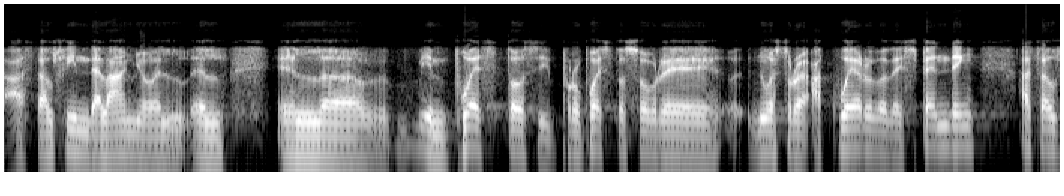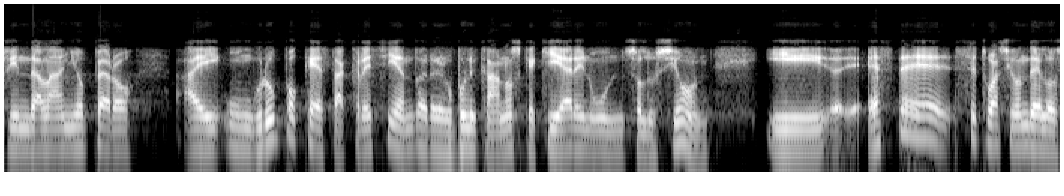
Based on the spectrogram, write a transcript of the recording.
hasta el fin del año, el, impuestos y propuestos sobre nuestro acuerdo de spending hasta el fin del año, pero hay un grupo que está creciendo de republicanos que quieren una solución. Y esta situación de los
